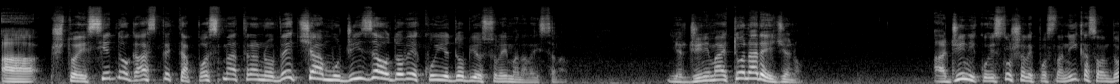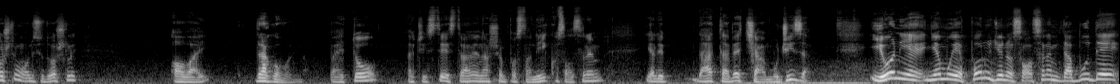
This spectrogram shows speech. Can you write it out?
a što je s jednog aspekta posmatrano veća muđiza od ove koju je dobio Suleiman a.s. Jer džinima je to naređeno. A džini koji slušali poslanika sa ovim došlim, oni su došli ovaj dragovoljno. Pa je to, znači, s te strane našem poslaniku, sa osrem, je li data veća muđiza. I on je, njemu je ponuđeno, sa osanem da bude,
